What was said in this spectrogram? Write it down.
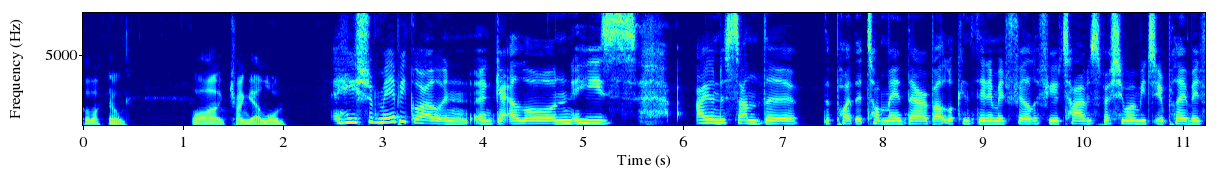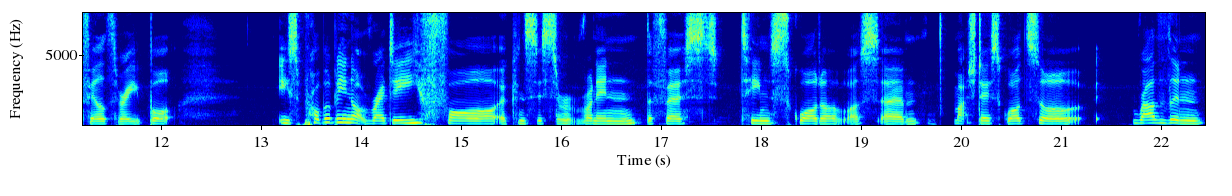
go back down, or try and get a loan? He should maybe go out and, and get a loan. He's. I understand the the point that Tom made there about looking thin in midfield a few times, especially when we do play midfield three, but he's probably not ready for a consistent run in the first team squad or, or um, match day squad. So rather than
